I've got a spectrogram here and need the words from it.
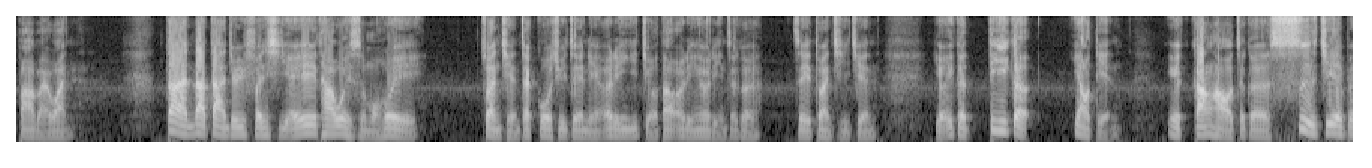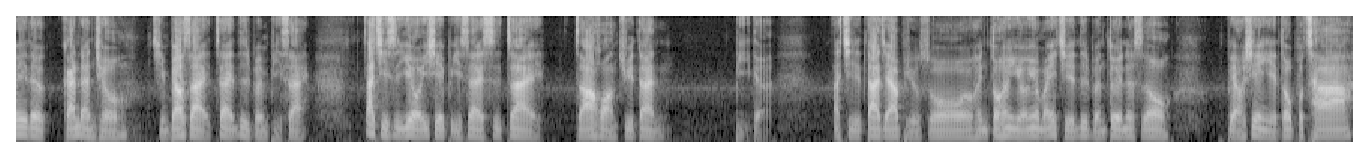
八百万。当然，那当然就去分析，诶，他为什么会赚钱？在过去这一年，二零一九到二零二零这个这一段期间，有一个第一个要点。因为刚好这个世界杯的橄榄球锦标赛在日本比赛，那其实也有一些比赛是在札幌巨蛋比的。那其实大家比如说很都很踊跃嘛，因为其实日本队那时候表现也都不差，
